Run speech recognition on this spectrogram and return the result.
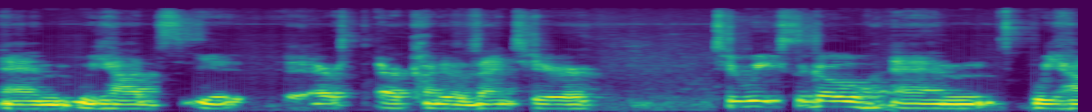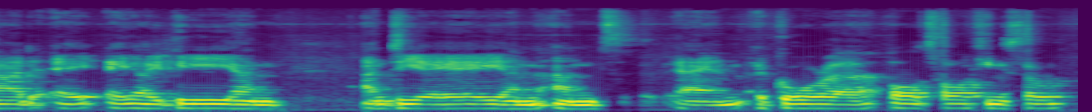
and we had our, our, kind of event here two weeks ago. And we had a, AIB and and DAA and and um, Agora all talking. So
